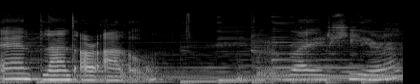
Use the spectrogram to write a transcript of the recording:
and plant our aloe. Put it right here.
